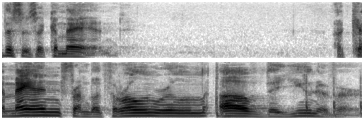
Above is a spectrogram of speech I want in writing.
This is a command. A command from the throne room of the universe.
